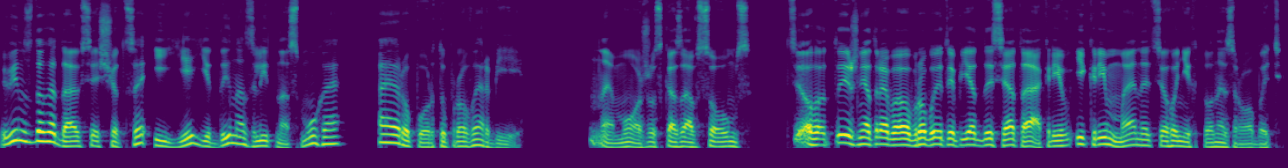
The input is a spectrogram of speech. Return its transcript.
він здогадався, що це і є єдина злітна смуга аеропорту Провербії. Не можу, сказав Соумс. Цього тижня треба обробити 50 акрів, і крім мене, цього ніхто не зробить.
